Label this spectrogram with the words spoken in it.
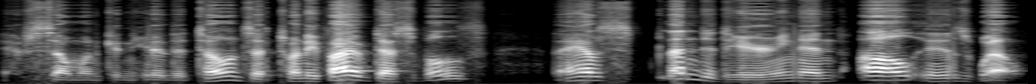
If someone can hear the tones at 25 decibels, they have splendid hearing and all is well.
